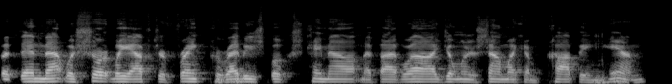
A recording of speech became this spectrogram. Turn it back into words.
But then that was shortly after Frank Peretti's books came out. And I thought, well, I don't want to sound like I'm copying him.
